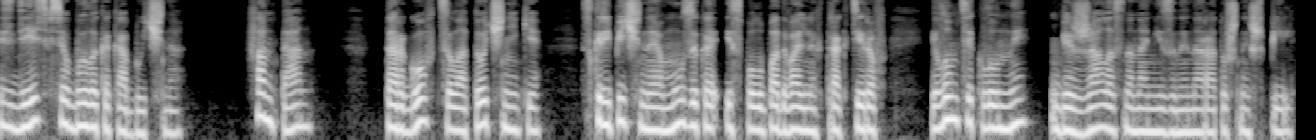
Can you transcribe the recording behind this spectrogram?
Здесь все было как обычно. Фонтан, торговцы-лоточники — скрипичная музыка из полуподвальных трактиров и ломтик луны, безжалостно нанизанный на ратушный шпиль.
